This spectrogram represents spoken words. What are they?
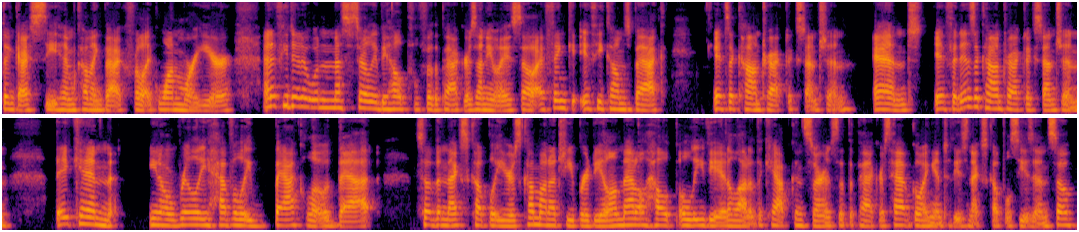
think I see him coming back for like one more year. And if he did, it wouldn't necessarily be helpful for the Packers anyway. So I think if he comes back, it's a contract extension. And if it is a contract extension, they can you know, really heavily backload that. So the next couple of years come on a cheaper deal, and that'll help alleviate a lot of the cap concerns that the Packers have going into these next couple seasons. So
